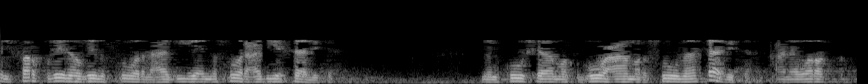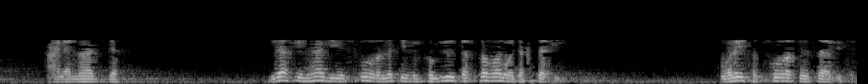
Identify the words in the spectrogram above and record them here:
الفرق بينه وبين الصور العادية أن الصور العادية ثابتة. منقوشة مطبوعة مرسومة ثابتة على ورق على مادة. لكن هذه الصورة التي في الكمبيوتر تظهر وتختفي. وليست صورة ثابتة.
